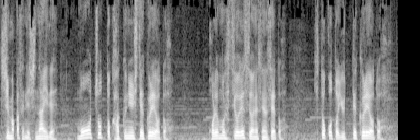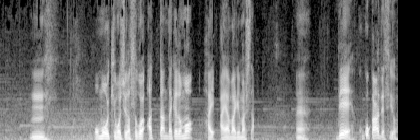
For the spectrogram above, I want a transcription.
ち任せにしないでもうちょっと確認してくれよと。これも必要ですよね先生と。一言言ってくれよと。うん。思う気持ちがすごいあったんだけどもはい謝りました、うん、でここからですよ、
